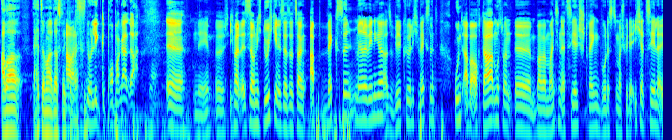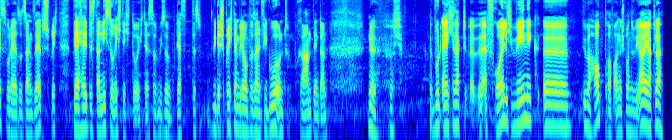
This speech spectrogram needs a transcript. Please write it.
aber hätte mal das weggelassen. Aber das ist nur linke Propaganda. Ja. Äh, nee. Äh, ich meine, es ist auch nicht durchgehend, es ist ja sozusagen abwechselnd, mehr oder weniger, also willkürlich wechselnd. Und aber auch da muss man äh, bei manchen Erzählsträngen, wo das zum Beispiel der Ich-Erzähler ist, wo der sozusagen selbst spricht, der hält es dann nicht so richtig durch. Der so, der, das widerspricht dann wiederum für seine Figur und rahmt den dann. Nö, ich wurde ehrlich gesagt äh, erfreulich wenig äh, überhaupt drauf angesprochen. So wie, ja, ja, klar.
